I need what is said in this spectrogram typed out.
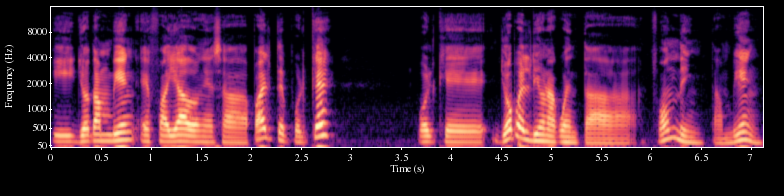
Y yo también he fallado en esa parte. ¿Por qué? Porque yo perdí una cuenta funding también.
